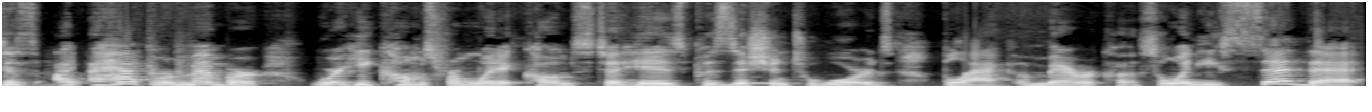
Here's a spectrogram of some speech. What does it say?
just, I, I have to remember where he comes from when it comes to his position towards black America. So when he said that,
